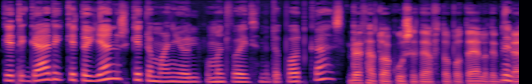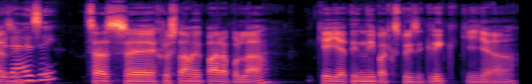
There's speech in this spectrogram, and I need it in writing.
Και την Κάρη και το Γιάννους και το Μανιόλ που μας βοήθησε με το podcast. Δεν θα το ακούσετε αυτό ποτέ, αλλά δεν Δεν πειράζει. πειράζει. Σας ε, χρωστάμε πάρα πολλά και για την ύπαρξη του Easy Greek και για...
